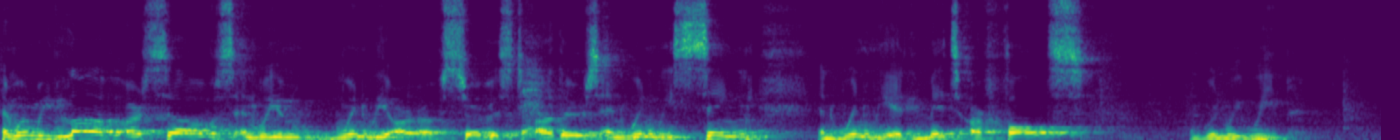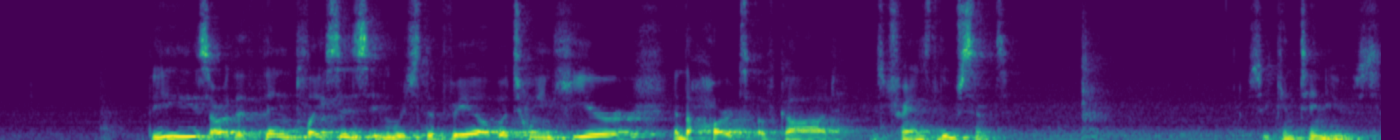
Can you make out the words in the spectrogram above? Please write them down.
and when we love ourselves, and when, when we are of service to others, and when we sing, and when we admit our faults, and when we weep. These are the thin places in which the veil between here and the heart of God is translucent. She continues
